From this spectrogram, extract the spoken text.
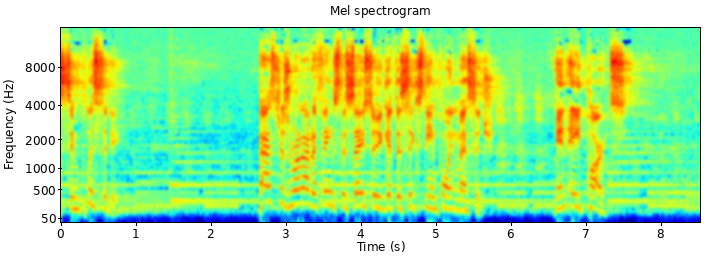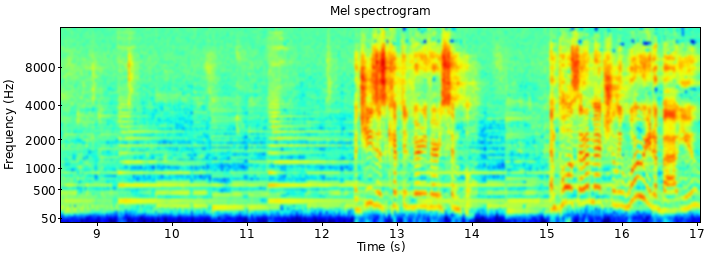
Simplicity. Pastors run out of things to say, so you get the 16 point message in eight parts. But Jesus kept it very, very simple. And Paul said, I'm actually worried about you.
